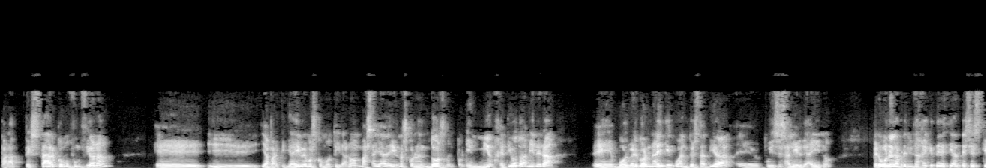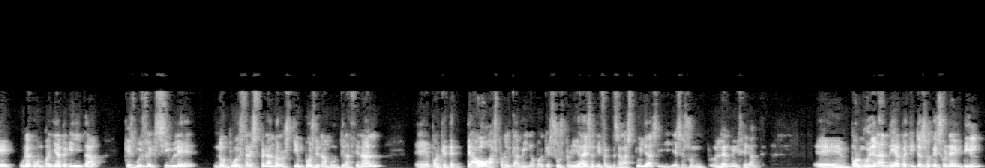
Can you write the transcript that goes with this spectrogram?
para testar cómo funciona eh, y, a partir de ahí vemos cómo tira, ¿no? Más allá de irnos con el endorsement, porque mi objetivo también era eh, volver con Nike en cuanto esta tía pudiese salir de ahí, ¿no? Pero bueno, el aprendizaje que te decía antes es que una compañía pequeñita, que es muy flexible, no puede estar esperando a los tiempos de una multinacional porque te, ahogas por el camino, porque sus prioridades son diferentes a las tuyas y ese es un learning gigante. Eh, por muy grande y apetitoso que suene el deal,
